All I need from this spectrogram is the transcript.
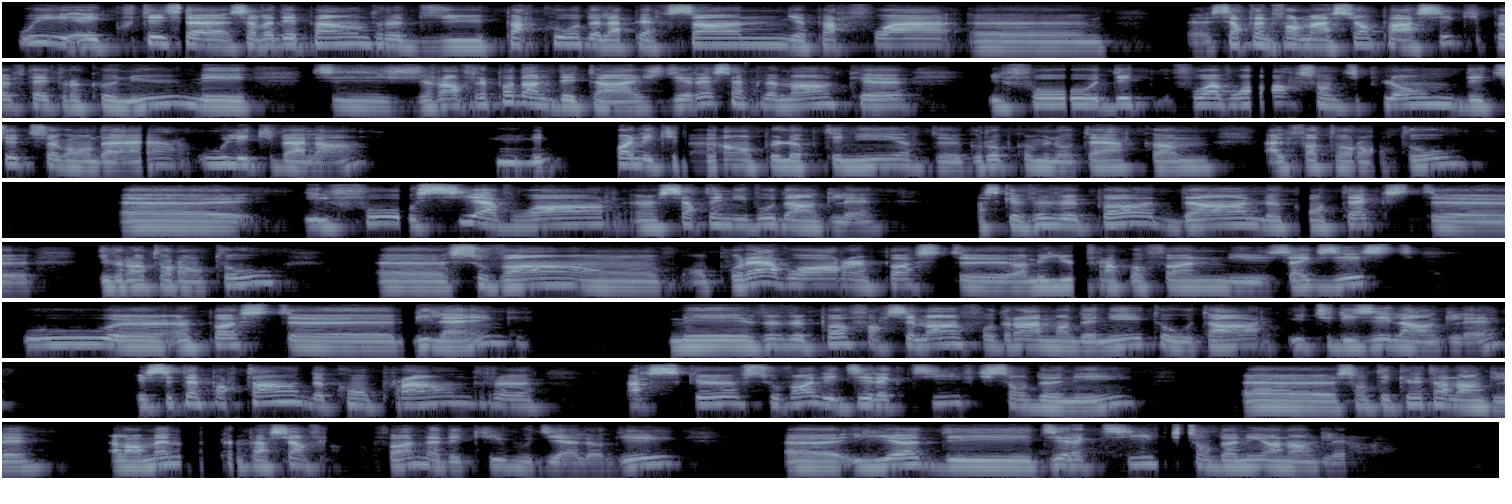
Oui, écoutez, ça, va dépendre du parcours de la personne. Il y a parfois euh, euh, certaines formations passées qui peuvent être reconnues, mais si, je ne rentrerai pas dans le détail. Je dirais simplement qu'il faut, faut avoir son diplôme d'études secondaires ou l'équivalent. Mm l'équivalent, on peut l'obtenir de groupes communautaires comme Alpha Toronto il faut aussi avoir un certain niveau d'anglais. Parce que, veux, veux pas, dans le contexte euh, du Grand Toronto, euh, souvent, on, pourrait avoir un poste en milieu francophone, ça existe, ou euh, un poste bilingue, mais veux, veux pas, forcément, il faudra à un moment donné, tôt ou tard, utiliser l'anglais. Et c'est important de comprendre parce que souvent, les directives qui sont données sont écrites en anglais. Alors, même avec un patient francophone avec qui vous dialoguez, euh, il y a des directives qui sont données en anglais.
